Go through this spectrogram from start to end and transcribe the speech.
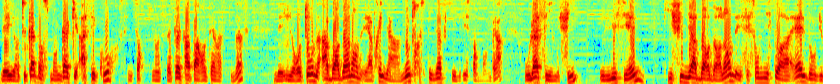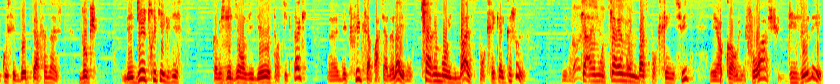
Mais en tout cas, dans ce manga qui est assez court, c'est une sorte, ça peut être apparenté à un spin-off. Mais il retourne à Borderland. Et après, il y a un autre spin-off qui existe en manga, où là, c'est une fille, une lycéenne, qui finit à Borderland. Et c'est son histoire à elle. Donc, du coup, c'est d'autres personnages. Donc, les deux trucs existent. Comme je l'ai dit en vidéo sur TikTok, euh, Netflix, à partir de là, ils ont carrément une base pour créer quelque chose. Ils ont carrément, carrément une base pour créer une suite. Et encore une fois, je suis désolé,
